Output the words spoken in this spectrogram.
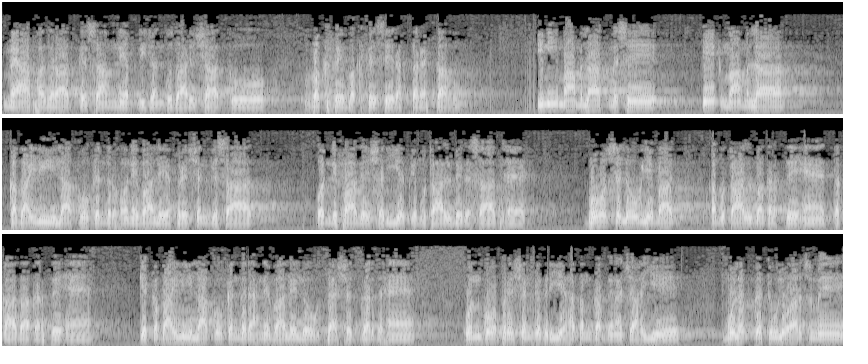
میں آپ حضرات کے سامنے اپنی جنگ گزارشات کو وقفے وقفے سے رکھتا رہتا ہوں۔ انہی معاملات میں سے ایک معاملہ قبائلی علاقوں کے اندر ہونے والے آپریشن کے ساتھ اور نفاذ شریعت کے مطالبے کے ساتھ ہے۔ بہت سے لوگ یہ بات کا مطالبہ کرتے ہیں، تقاضا کرتے ہیں کہ قبائلی علاقوں کے اندر رہنے والے لوگ دہشت گرد ہیں، ان کو آپریشن کے ذریعے ختم کر دینا چاہیے۔ ملک کے طول و عرض میں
